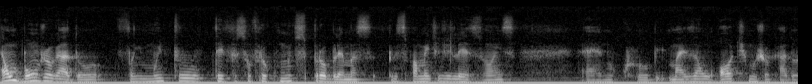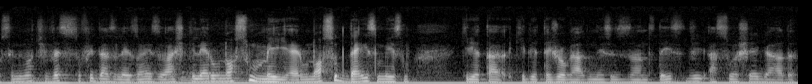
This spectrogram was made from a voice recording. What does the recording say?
É um bom jogador, foi muito. Teve, sofreu com muitos problemas, principalmente de lesões é, no clube, mas é um ótimo jogador. Se ele não tivesse sofrido as lesões, eu acho que ele era o nosso meia, era o nosso 10 mesmo queria, tá, queria ter jogado nesses anos, desde a sua chegada.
